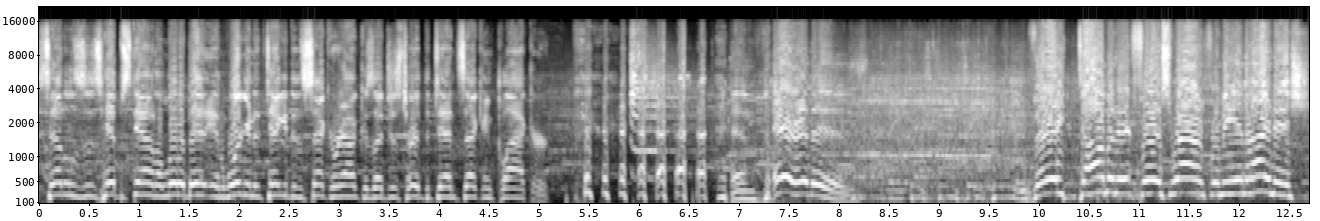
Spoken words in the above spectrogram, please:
settles his hips down a little bit, and we're going to take it to the second round because I just heard the 10 second clacker. And there it is. Very dominant first round from Ian Heinisch.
